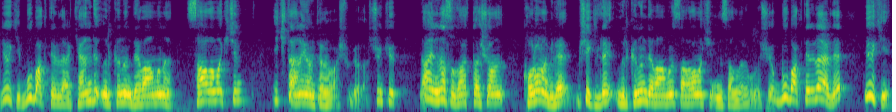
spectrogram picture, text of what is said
Diyor ki bu bakteriler kendi ırkının devamını sağlamak için iki tane yönteme başvuruyorlar. Çünkü aynı nasıl hatta şu an korona bile bir şekilde ırkının devamını sağlamak için insanlara ulaşıyor. Bu bakteriler de diyor ki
